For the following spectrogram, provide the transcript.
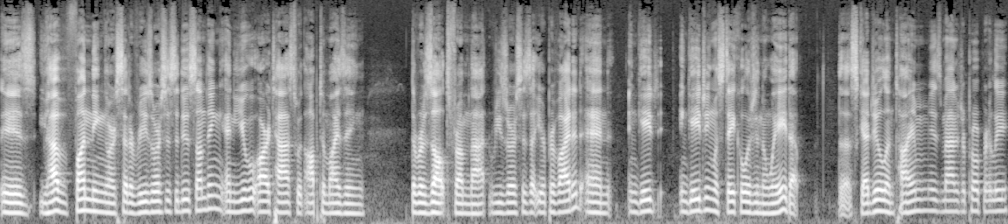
is you have funding or a set of resources to do something and you are tasked with optimizing the results from that resources that you're provided and engage engaging with stakeholders in a way that the schedule and time is managed appropriately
